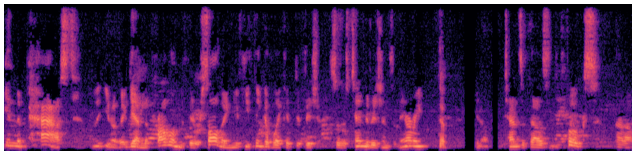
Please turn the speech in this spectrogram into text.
in the past, you know, again, the problem that they were solving, if you think of like a division, so there's 10 divisions in the Army, Yep. you know, tens of thousands of folks, uh,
